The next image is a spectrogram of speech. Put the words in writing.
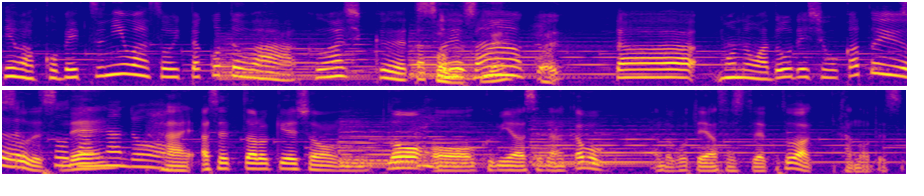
では個別にはそういったことは詳しく例えば、ね、こういったものはどうでしょうかという相談など、ね、はい、アセットアロケーションの、はい、組み合わせなんかもあのご提案させていただくことは可能です。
